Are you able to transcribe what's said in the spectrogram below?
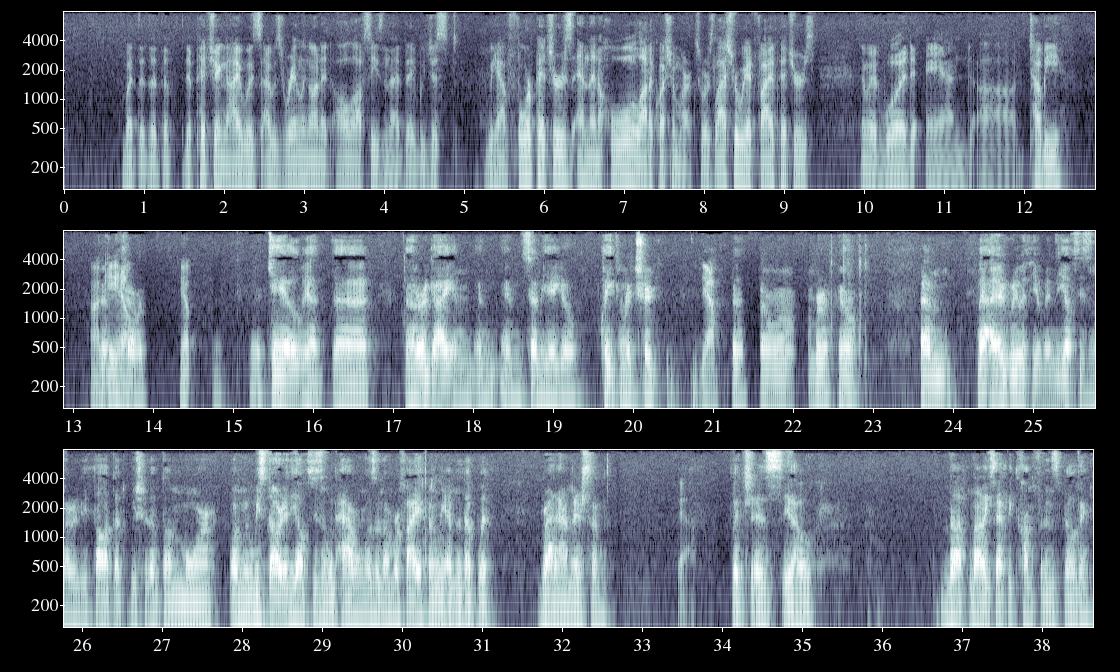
but the, the, the the pitching, I was I was railing on it all off season that, that we just we have four pitchers and then a whole lot of question marks. Whereas last year we had five pitchers, Then we had Wood and uh, Tubby, uh, Yeah, Cahill. Trevor. Yep. Cahill. We had uh, the other guy in, in, in San Diego, Clayton Richard. Yeah. I remember, you know. And yeah, I agree with you. In the offseason, I really thought that we should have done more. I mean, we started the offseason with Hamlin as a number five, and we ended up with Brett Anderson, Yeah. which is, you know, not not exactly confidence building.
